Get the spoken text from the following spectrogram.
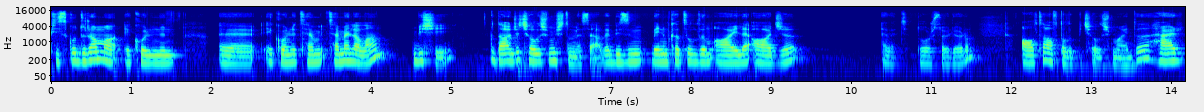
psikodrama ekolünün e, ekolünü tem, temel alan bir şey. Daha önce çalışmıştım mesela ve bizim benim katıldığım aile ağacı evet doğru söylüyorum. 6 haftalık bir çalışmaydı. Her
